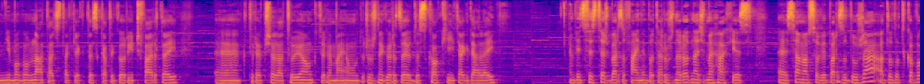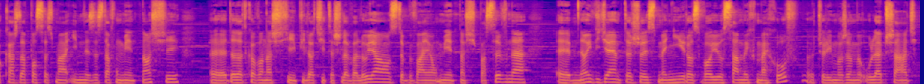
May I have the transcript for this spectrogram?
nie mogą latać tak jak te z kategorii czwartej, które przelatują, które mają różnego rodzaju doskoki i tak dalej. Więc to jest też bardzo fajne, bo ta różnorodność w mechach jest sama w sobie bardzo duża, a dodatkowo każda postać ma inny zestaw umiejętności, E, dodatkowo nasi piloci też levelują, zdobywają umiejętności pasywne. E, no i widziałem też, że jest menu rozwoju samych mechów, czyli możemy ulepszać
